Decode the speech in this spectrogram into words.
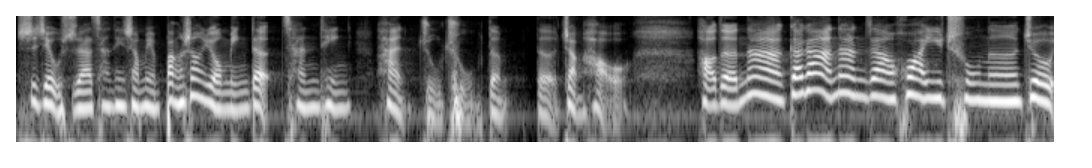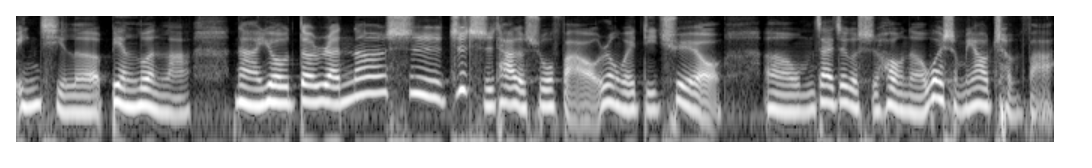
世界五十家餐厅上面榜上有名的餐厅和主厨等。的账号哦。好的，那嘎嘎那这样话一出呢，就引起了辩论啦。那有的人呢是支持他的说法哦，认为的确哦，呃，我们在这个时候呢，为什么要惩罚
